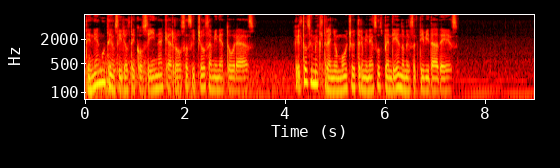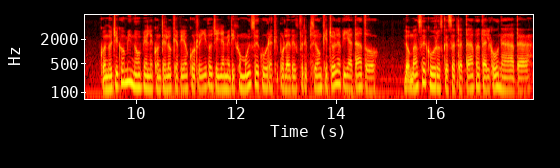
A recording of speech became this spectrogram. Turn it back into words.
Tenían utensilios de cocina, carrozas y choza miniaturas. Esto sí me extrañó mucho y terminé suspendiendo mis actividades. Cuando llegó mi novia le conté lo que había ocurrido y ella me dijo muy segura que por la descripción que yo le había dado, lo más seguro es que se trataba de alguna hada.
